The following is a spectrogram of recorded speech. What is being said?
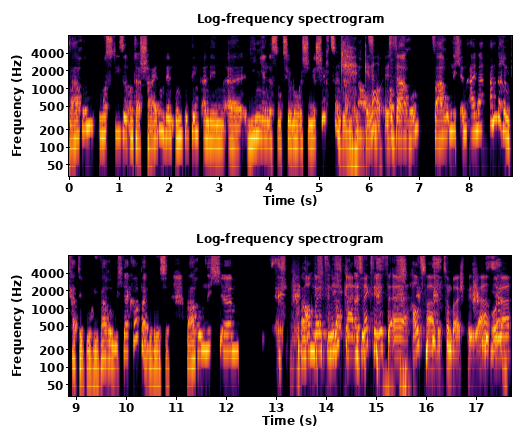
warum muss diese Unterscheidung denn unbedingt an den äh, Linien des soziologischen Geschlechts entlang laufen? Genau, ist Und warum? Warum nicht in einer anderen Kategorie? Warum nicht der Körpergröße? Warum nicht? Ähm, äh, Auch wenn es nicht gerade also sexy ist, äh, Hautfarbe zum Beispiel, ja? Ja, Oder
